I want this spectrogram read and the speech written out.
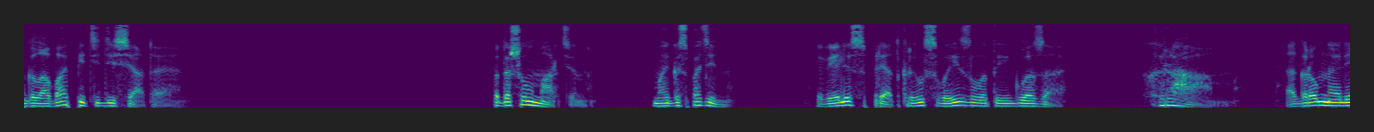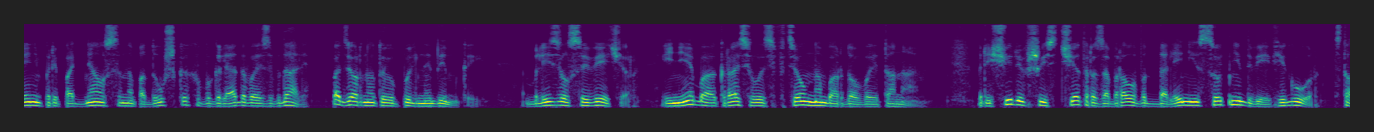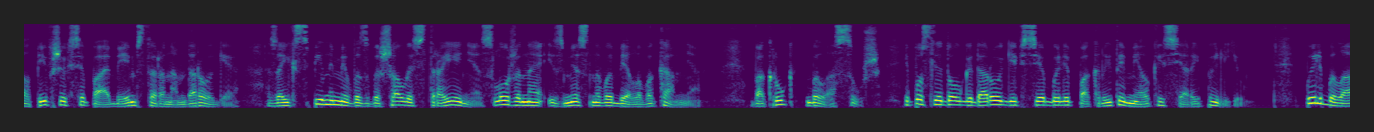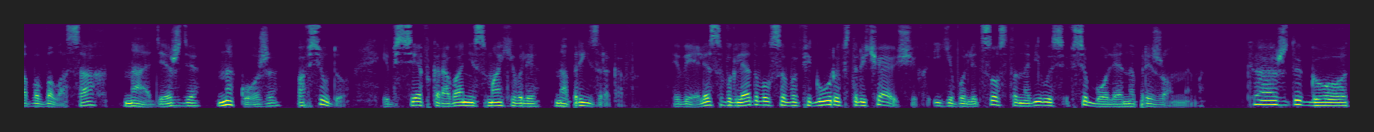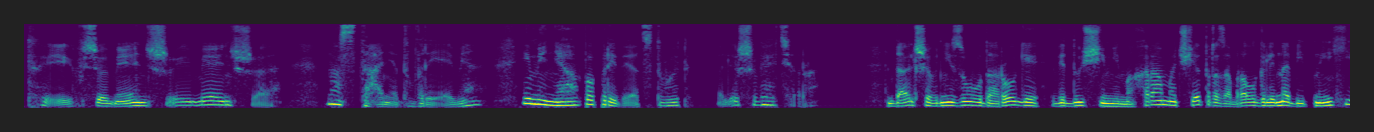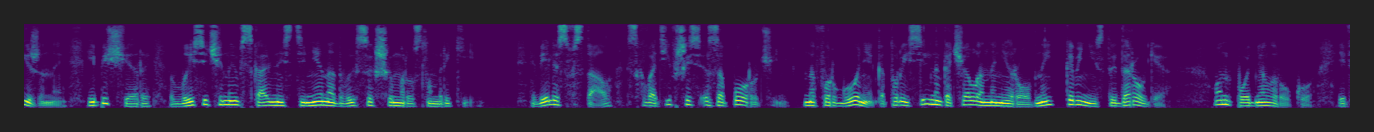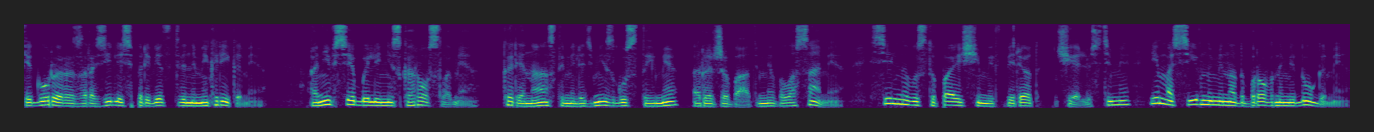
Глава 50 Подошел Мартин. «Мой господин». Велес приоткрыл свои золотые глаза. «Храм». Огромный олень приподнялся на подушках, выглядываясь вдаль, подернутую пыльной дымкой. Близился вечер, и небо окрасилось в темно-бордовые тона. Прищурившись, Чет разобрал в отдалении сотни-две фигур, столпившихся по обеим сторонам дороги. За их спинами возвышалось строение, сложенное из местного белого камня. Вокруг была сушь, и после долгой дороги все были покрыты мелкой серой пылью. Пыль была во волосах, на одежде, на коже, повсюду, и все в караване смахивали на призраков. Велес выглядывался во фигуры встречающих, и его лицо становилось все более напряженным. Каждый год их все меньше и меньше. Настанет время, и меня поприветствует лишь ветер. Дальше внизу у дороги, ведущей мимо храма, Чет разобрал глинобитные хижины и пещеры, высеченные в скальной стене над высохшим руслом реки. Велес встал, схватившись за поручень, на фургоне, который сильно качало на неровной каменистой дороге. Он поднял руку, и фигуры разразились приветственными криками. Они все были низкорослыми, коренастыми людьми с густыми, рыжеватыми волосами, сильно выступающими вперед челюстями и массивными надбровными дугами.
